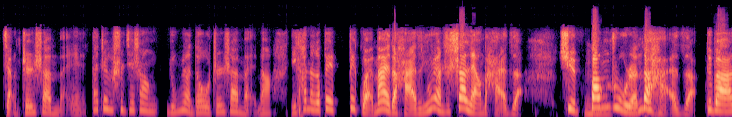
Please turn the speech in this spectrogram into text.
讲真善美，但这个世界上永远都有真善美吗？你看那个被。被被拐卖的孩子永远是善良的孩子，去帮助人的孩子，对吧？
